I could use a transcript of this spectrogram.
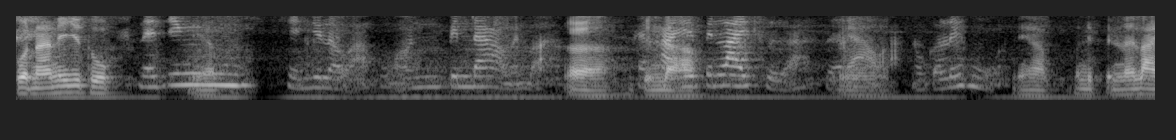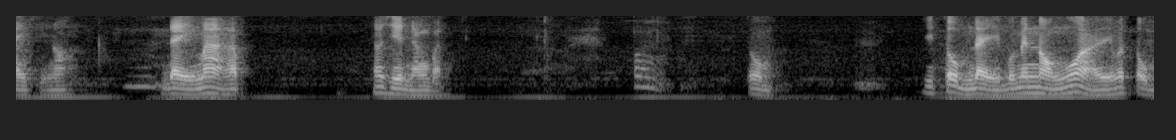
ค้นหาใน YouTube ในจริงครับ เห็นอยู่แล้วว่าเพราะมันเป็นดาวแมันปะเออคเป็นล้าดาวยๆเป็นลายเสือเสือดาวอะหนูก็เลยหูนี่ครับ มันนี่เป็นลายๆสิเนาะ อืมได้มากครับ เฮาสิเฮ็ดหยังบัดต้มต้มที่ต้มได้บ่แม่นน้องงัวเลยมาต้ม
